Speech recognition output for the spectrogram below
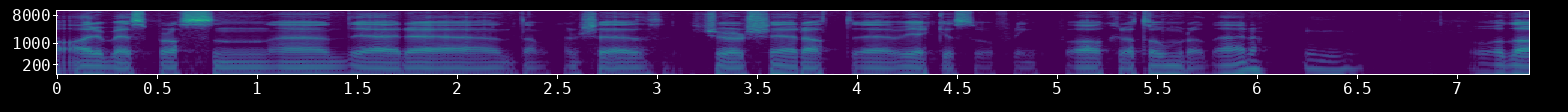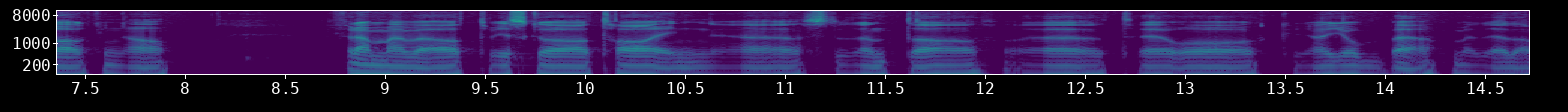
arbeidsplassen, eh, der eh, de kanskje sjøl ser at eh, vi er ikke så flinke på akkurat det området her. Mm. Og da kunne fremheve at vi skal ta inn studenter til å kunne jobbe med det de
